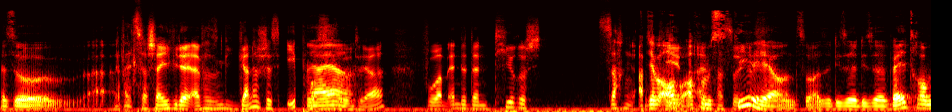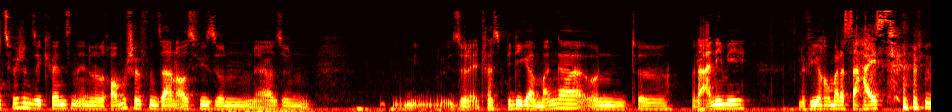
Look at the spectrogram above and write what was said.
Also. Ja, Weil es wahrscheinlich wieder einfach so ein gigantisches Epos ja, ja. wird, ja? Wo am Ende dann tierisch Sachen abgehen. Ja, aber auch, auch vom Stil so her und so. Also diese, diese Weltraum-Zwischensequenzen in den Raumschiffen sahen aus wie so ein, ja, so ein, so ein etwas billiger Manga und, äh, oder Anime. Oder wie auch immer das da heißt.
